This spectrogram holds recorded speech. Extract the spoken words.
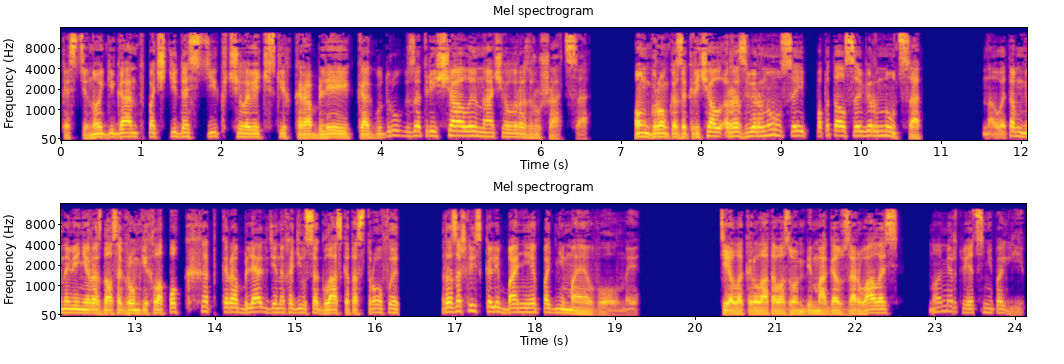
Костяной гигант почти достиг человеческих кораблей, как вдруг затрещал и начал разрушаться. Он громко закричал, развернулся и попытался вернуться. Но в это мгновение раздался громкий хлопок от корабля, где находился глаз катастрофы, разошлись колебания, поднимая волны. Тело крылатого зомби-мага взорвалось, но мертвец не погиб.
